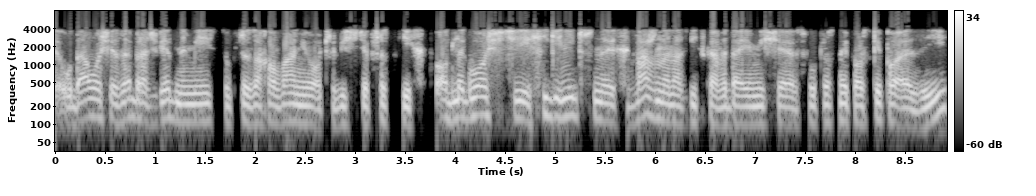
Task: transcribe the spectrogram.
y, udało się zebrać w jednym miejscu przy zachowaniu oczywiście wszystkich odległości higienicznych, ważne nazwiska wydaje mi się współczesnej polskiej poezji,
